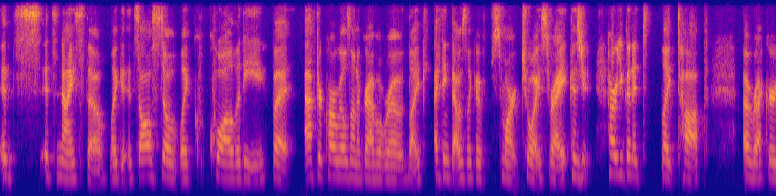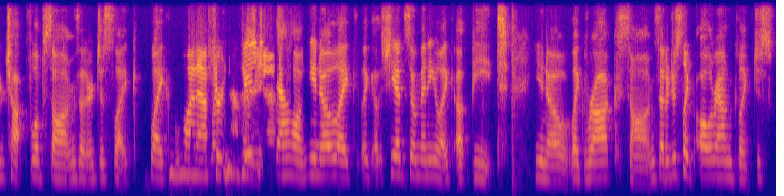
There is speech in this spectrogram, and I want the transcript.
It's it's nice though. Like it's all still like quality, but after Car Wheels on a Gravel Road, like I think that was like a smart choice, right? Because you, how are you gonna like top a record chock full of songs that are just like like one after like, another. down, you know, like like uh, she had so many like upbeat, you know, like rock songs that are just like all around like just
